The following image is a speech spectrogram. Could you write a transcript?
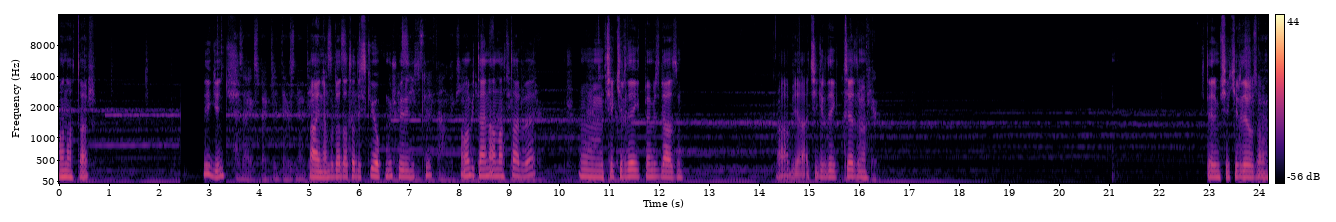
Anahtar. İlginç. Aynen burada data diski yokmuş, veri diski. Ama bir tane anahtar ve hmm, çekirdeğe gitmemiz lazım. Abi ya çekirdeğe gideceğiz mi? Gidelim çekirdeğe o zaman.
